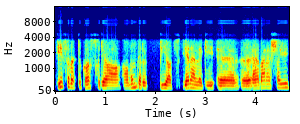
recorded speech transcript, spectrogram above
észrevettük azt, hogy a, a munkerő piac jelenlegi elvárásai,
